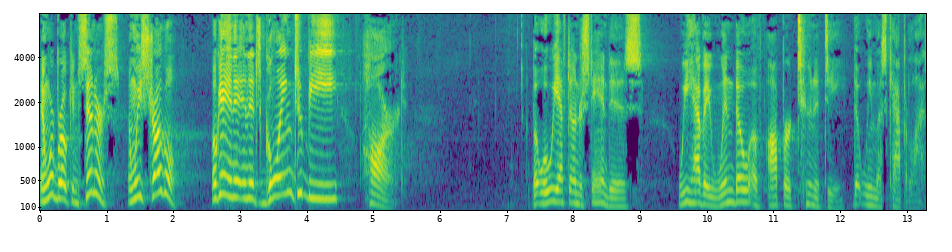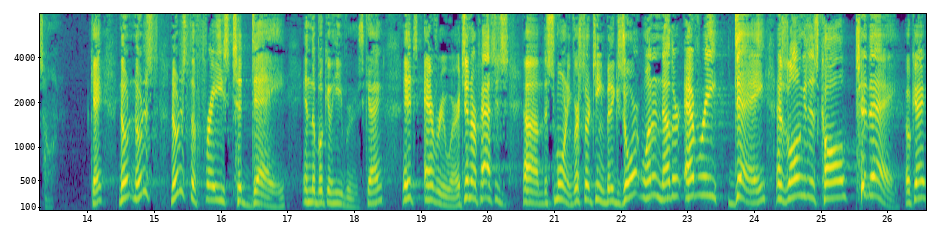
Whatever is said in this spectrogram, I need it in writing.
and we're broken sinners, and we struggle. Okay, and, and it's going to be hard. But what we have to understand is we have a window of opportunity that we must capitalize on. Okay? Notice, notice the phrase today in the book of Hebrews, okay? It's everywhere. It's in our passage um, this morning, verse 13. But exhort one another every day as long as it's called today, okay?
